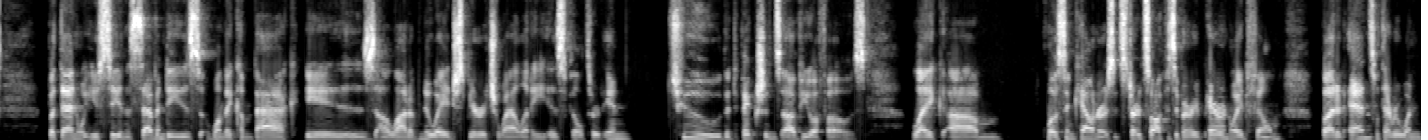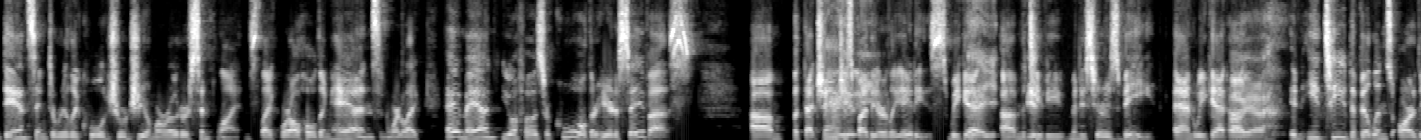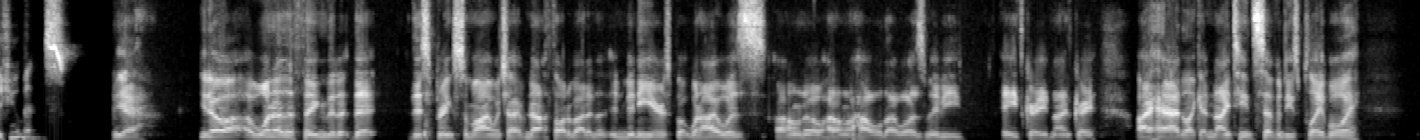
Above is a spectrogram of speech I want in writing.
But then what you see in the 70s when they come back is a lot of new age spirituality is filtered into the depictions of UFOs. Like um, Close Encounters, it starts off as a very paranoid film, but it ends with everyone dancing to really cool Giorgio Moroder synth lines. Like we're all holding hands and we're like, hey man, UFOs are cool. They're here to save us. Um, but that changes yeah, you, by the early 80s. We get yeah, um, the you, TV miniseries V, and we get oh, uh, oh, yeah. in ET, the villains are the humans. Yeah. You know, uh, one other thing that that this brings to mind, which I have not thought about in, in many years, but when I was, I don't know, I don't know how old I was, maybe eighth grade, ninth grade, I had like a 1970s Playboy,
